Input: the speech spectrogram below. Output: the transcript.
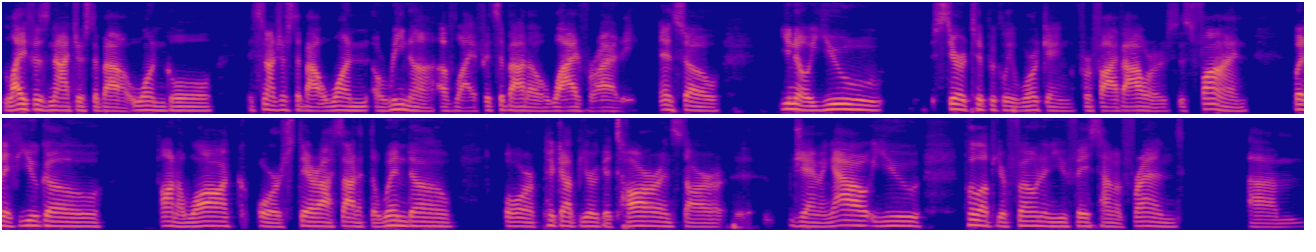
life is not just about one goal, it's not just about one arena of life, it's about a wide variety. And so, you know, you stereotypically working for five hours is fine. But if you go on a walk or stare outside at the window or pick up your guitar and start uh, jamming out, you pull up your phone and you FaceTime a friend. Um,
